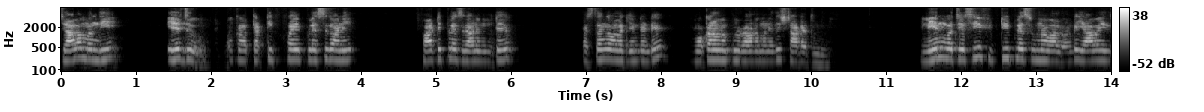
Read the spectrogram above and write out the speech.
చాలామంది ఏజ్ ఒక థర్టీ ఫైవ్ ప్లస్ కానీ ఫార్టీ ప్లస్ కానీ ఉంటే ఖచ్చితంగా వాళ్ళకి ఏంటంటే మొక్కల నొప్పులు రావడం అనేది స్టార్ట్ అవుతుంది. మెయిన్గా వచ్చేసి ఫిఫ్టీ ప్లస్ ఉన్న వాళ్ళు అంటే యాభై ఐదు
